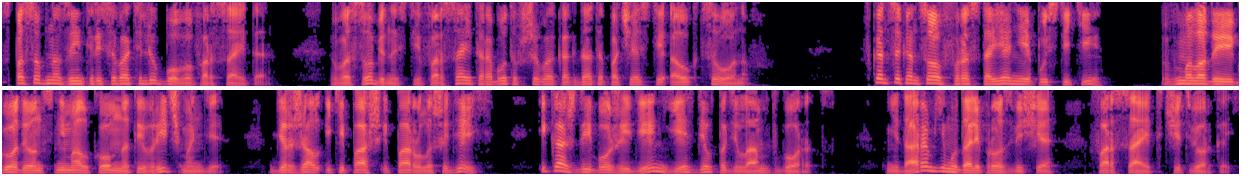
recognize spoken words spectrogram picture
способна заинтересовать любого форсайта, в особенности форсайта, работавшего когда-то по части аукционов. В конце концов, расстояние пустяки. В молодые годы он снимал комнаты в Ричмонде, держал экипаж и пару лошадей, и каждый божий день ездил по делам в город. Недаром ему дали прозвище «Форсайт четверкой».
